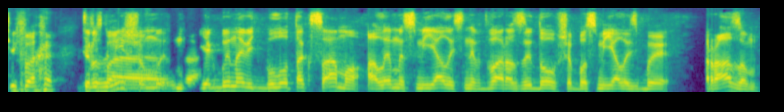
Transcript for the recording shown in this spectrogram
Типа, Ти розумієш, що ми, да. якби навіть було так само, але ми сміялись не в два рази довше, бо сміялись би разом,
